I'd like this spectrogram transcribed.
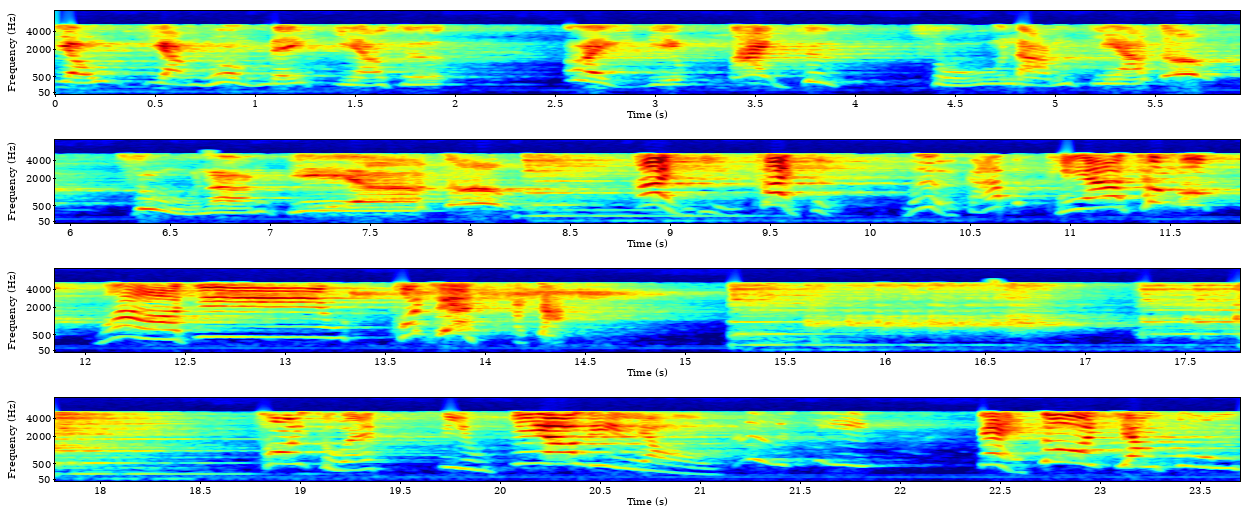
小蒋洪明家私爱留太子，苏南家中，苏南家中，爱留太子，我敢不听从吗？马就团结，彩水就家了，日西该再将功，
